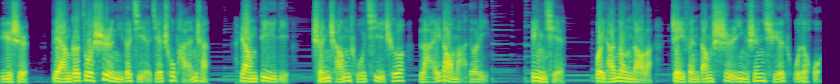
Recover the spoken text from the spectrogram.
于是，两个做侍女的姐姐出盘缠，让弟弟乘长途汽车来到马德里，并且。为他弄到了这份当侍应生学徒的活。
